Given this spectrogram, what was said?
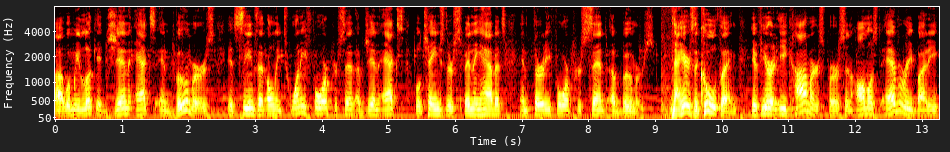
uh, when we look at Gen X and boomers it seems that only 24% of Gen X will change their spending habits and 34% of boomers. Now here's the cool thing. If you're an e-commerce person almost everybody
